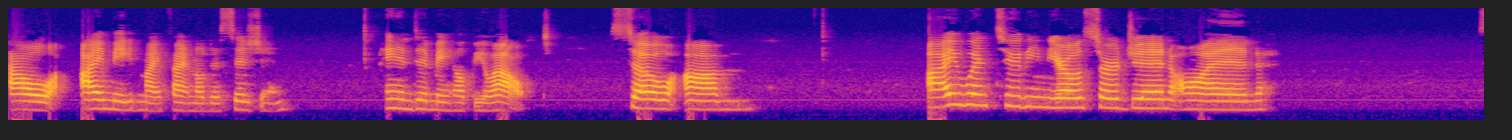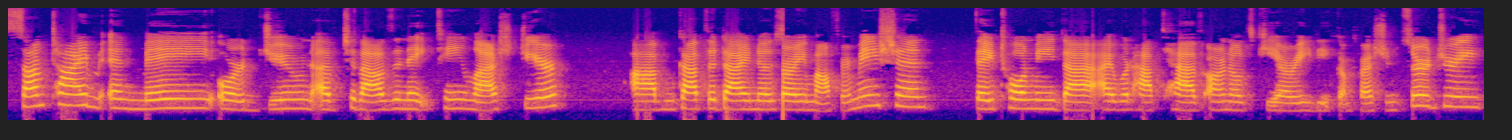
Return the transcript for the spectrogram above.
how I made my final decision, and it may help you out. So, um, I went to the neurosurgeon on sometime in May or June of 2018 last year. Um, got the diagnosis of malformation. They told me that I would have to have Arnold's Chiari decompression surgery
